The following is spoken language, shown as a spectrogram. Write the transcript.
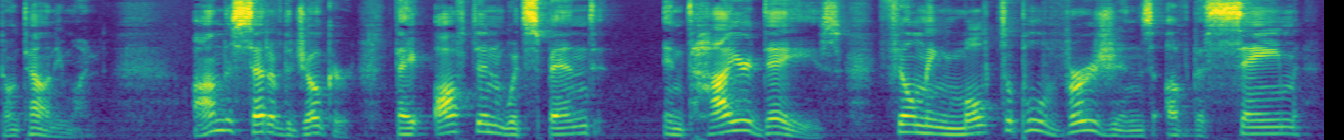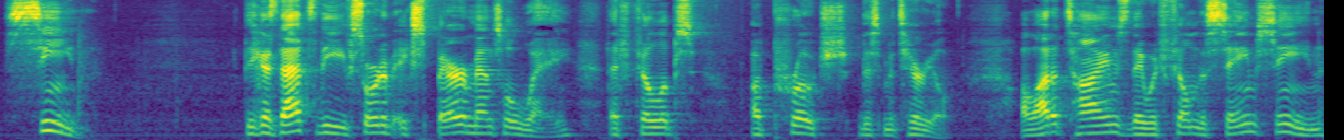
don't tell anyone. On the set of The Joker, they often would spend entire days filming multiple versions of the same scene. Because that's the sort of experimental way that Phillips approached this material. A lot of times they would film the same scene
